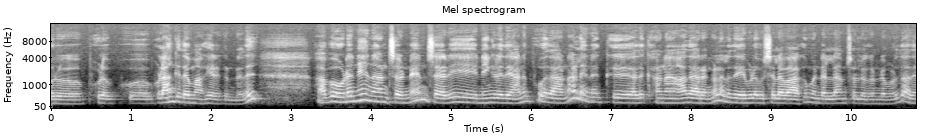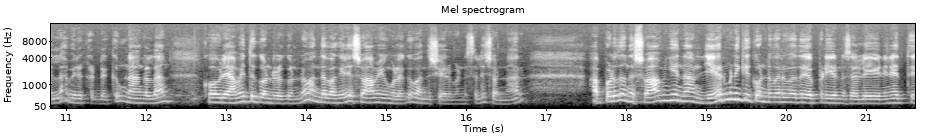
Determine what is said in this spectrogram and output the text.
ஒரு புலாங்கிதமாக இருக்கின்றது. அப்போ உடனே நான் சொன்னேன் சரி நீங்கள் இதை அனுப்புவதானால் எனக்கு அதுக்கான ஆதாரங்கள் அல்லது எவ்வளவு செலவாகும் என்றெல்லாம் சொல்லுகின்ற பொழுது அதெல்லாம் இருக்கட்டுக்கும். நாங்கள் தான் கோவிலை அமைத்து கொண்டிருக்கின்றோம். அந்த வகையில் சுவாமி உங்களுக்கு வந்து சேரும் என்று சொல்லி சொன்னார். அப்பொழுது அந்த சுவாமியை நான் ஜெர்மனிக்கு கொண்டு வருவது எப்படி என்று சொல்லி நினைத்து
